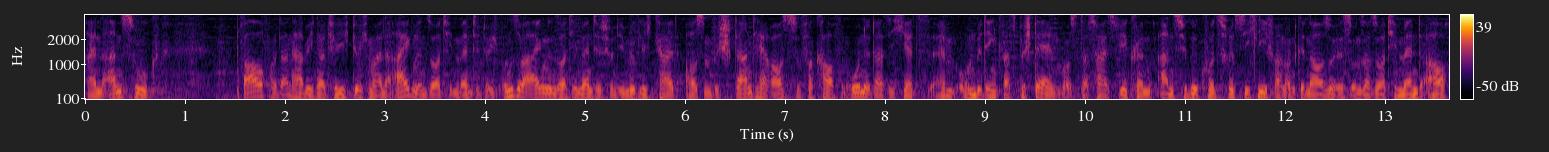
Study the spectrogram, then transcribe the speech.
einen Anzug brauche, dann habe ich natürlich durch meine eigenen Sortimente, durch unsere eigenen Sortimente schon die Möglichkeit, aus dem Bestand heraus zu verkaufen, ohne dass ich jetzt ähm, unbedingt was bestellen muss. Das heißt, wir können Anzüge kurzfristig liefern. Und genauso ist unser Sortiment auch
